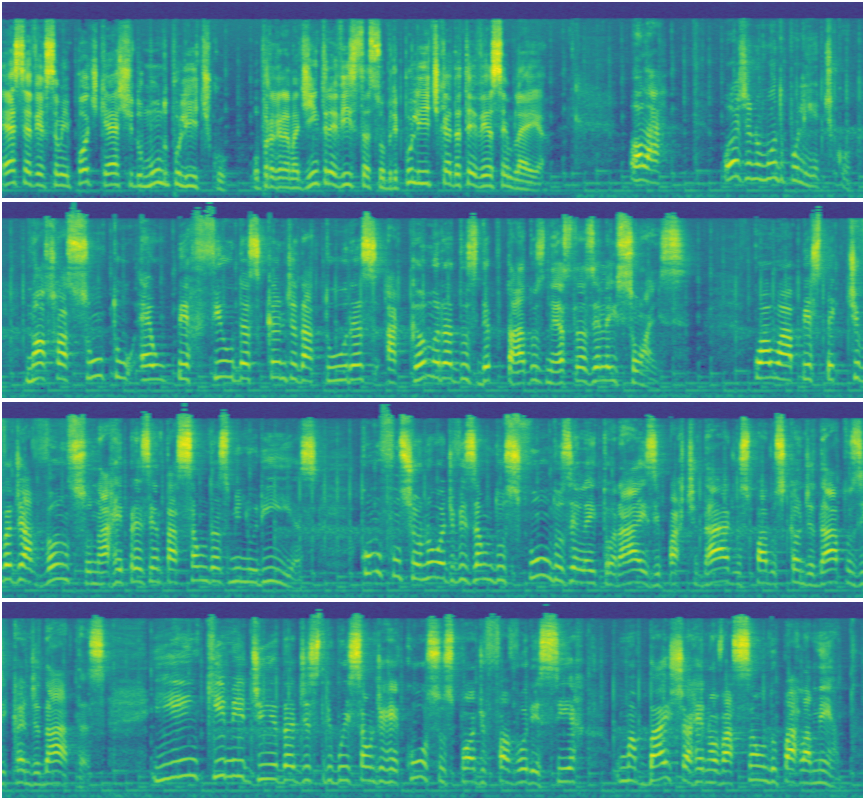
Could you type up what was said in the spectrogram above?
Essa é a versão em podcast do Mundo Político, o programa de entrevistas sobre política da TV Assembleia. Olá! Hoje no Mundo Político, nosso assunto é o perfil das candidaturas à Câmara dos Deputados nestas eleições. Qual a perspectiva de avanço na representação das minorias? Como funcionou a divisão dos fundos eleitorais e partidários para os candidatos e candidatas? E em que medida a distribuição de recursos pode favorecer uma baixa renovação do parlamento?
